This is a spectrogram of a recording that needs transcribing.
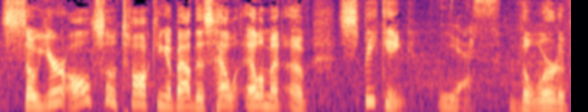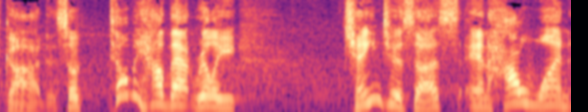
So, you're also talking about this hell element of speaking yes the Word of God. So, tell me how that really changes us and how one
